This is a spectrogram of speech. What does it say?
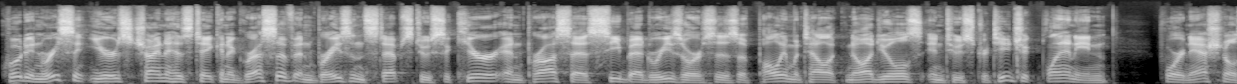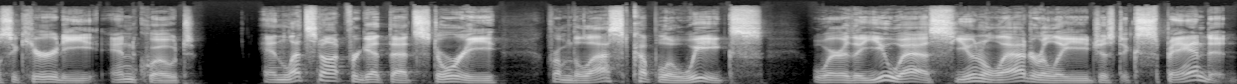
Quote, in recent years, China has taken aggressive and brazen steps to secure and process seabed resources of polymetallic nodules into strategic planning for national security, end quote. And let's not forget that story from the last couple of weeks where the U.S. unilaterally just expanded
